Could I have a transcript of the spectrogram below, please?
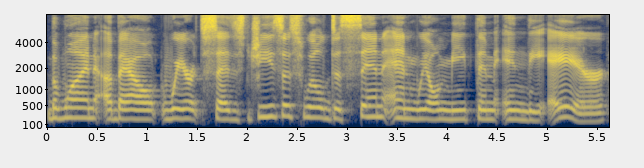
The one about where it says Jesus will descend and will meet them in the air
